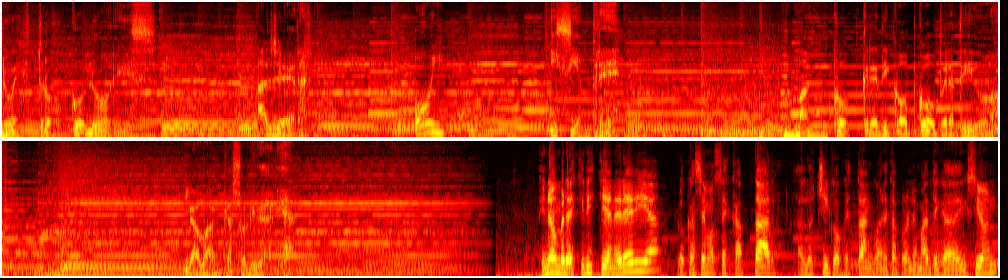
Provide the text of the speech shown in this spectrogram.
Nuestros colores. Ayer, hoy y siempre. Banco Credicop Cooperativo. La banca solidaria. Mi nombre es Cristian Heredia, lo que hacemos es captar a los chicos que están con esta problemática de adicción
